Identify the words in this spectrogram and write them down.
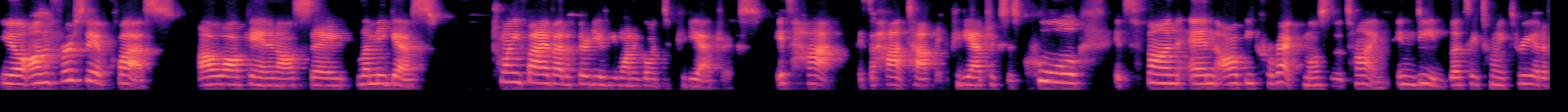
you know, on the first day of class, I'll walk in and I'll say, let me guess, 25 out of 30 of you want to go into pediatrics. It's hot. It's a hot topic. Pediatrics is cool, it's fun, and I'll be correct most of the time. Indeed, let's say 23 out of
